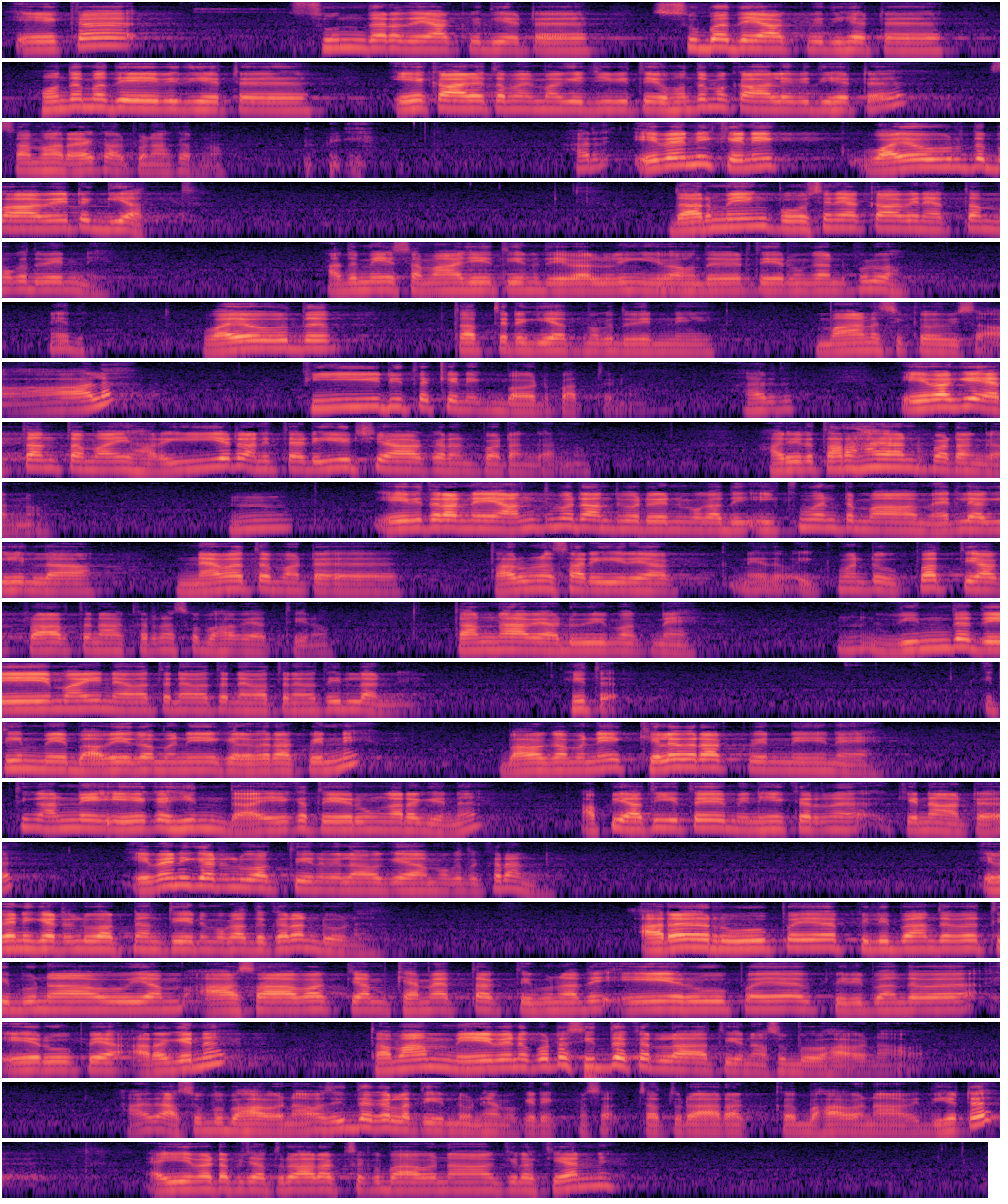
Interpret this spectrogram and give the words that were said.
ඒක සුන්දර දෙයක් විදිහට සුබ දෙයක් විදිහට හොඳම දේ විදිහට ඒ කාලය තමයි මගේ ජීවිතය හොඳම කාලෙ විදිහට සමහරය කල්පනා කරනවා. හරි එවැනි කෙනෙක් වයවෘද්ධ භාවයට ගියත්. ධර්මයෙන් පෝෂණයක් ආවේ නැත්තම් මොකද වෙන්නේ. අද මේ සමාජයේ තියෙන දේවල් වලින් ඒවා හොඳට තේරුම් ගන්න පුළුවන් නේද. වයෝද තත්වට ගියත් මොකද වෙන්නේ මානසිකව විශාල පීඩිත කෙනෙක් බවට පත්වෙනවා. හරිද. ඒ වගේ ඇත්තන් තමයි හරියට අනිතට ඊර්ෂයා කරන්න පටන් ගන්නවා. හරියට තරහයන්ට පටන් ගන්නවා. ඒ විතරන්නේ අන්තිමට අන්තිමට වෙන්මකද ඉක්මට මා මැරිලා ගිහිල්ලා නැවත මට තරුණ ශරීරයක් නේද ඉක්මට උපත්තියක් ප්‍රාර්ථනා කරන ස්වභාවයක් තියෙනවා. තන්නාව අඩුවීමක් නෑ. වින්ද දේමයි නැවත නැවත නැවත නැවත ඉල්ලන්නේ. හිත. ඉතින් මේ භවය ගමනයේ කෙලවරක් වෙන්නේ භවගමනයේ කෙලවරක් වෙන්නේ නෑ. ඉතින් අන්නේ ඒක හින්දා ඒක තේරුම් අරගෙන අපි අතීතය මෙනෙහි කරන කෙනාට එවැනි ගැටලුවක් තියෙන වෙලාවගයා මොකද කරන්න. එවැනි ගැටලුවක් නම් තියෙන මොකද කරන්න ඕන. අර රූපය පිළිබඳව තිබුණා වූ යම් ආසාාවක් යම් කැමැත්තක් තිබුණද ඒ රූපය පිළිබඳව ඒ රූපය අරගෙන තමන් මේ වෙනකොට සිද්ධ කරලා තියෙන අසුභ භාවනාව. අද අසුභ භාවනාව සිද්ධ කරලා තියෙන්න්න හැම කෙනෙක්ම චතුරාරක්ක භාවනාව විදිහට ඇයිවට අපි චතුරාරක්ෂක භාවනා කියලා කියන්නේ.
